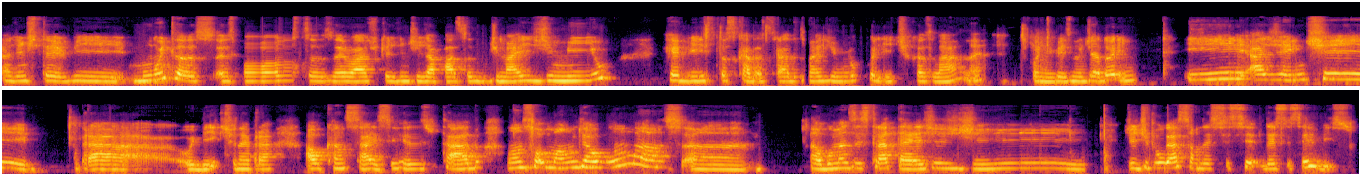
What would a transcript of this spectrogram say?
a gente teve muitas respostas, eu acho que a gente já passa de mais de mil revistas cadastradas, mais de mil políticas lá, né, disponíveis no Diadorim. E a gente, para o IBIT, né, para alcançar esse resultado, lançou mão de algumas, uh, algumas estratégias de, de divulgação desse, desse serviço.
